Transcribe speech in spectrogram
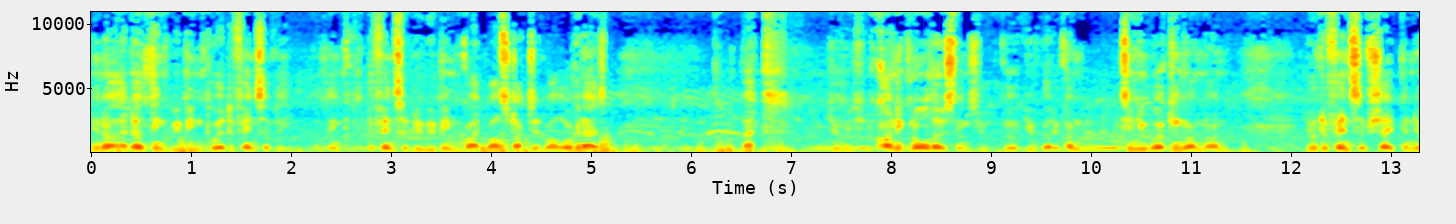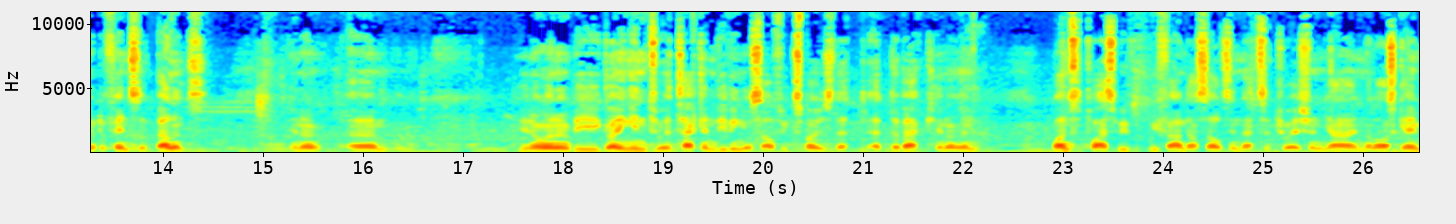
You know, I don't think we've been poor defensively. I think defensively we've been quite well structured, well organized. But you, you can't ignore those things. You, you've got to continue working on, on your defensive shape and your defensive balance. You know, um, you don't want to be going into attack and leaving yourself exposed at, at the back, you know. And once or twice we've we found ourselves in that situation. Yeah, in the last game,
